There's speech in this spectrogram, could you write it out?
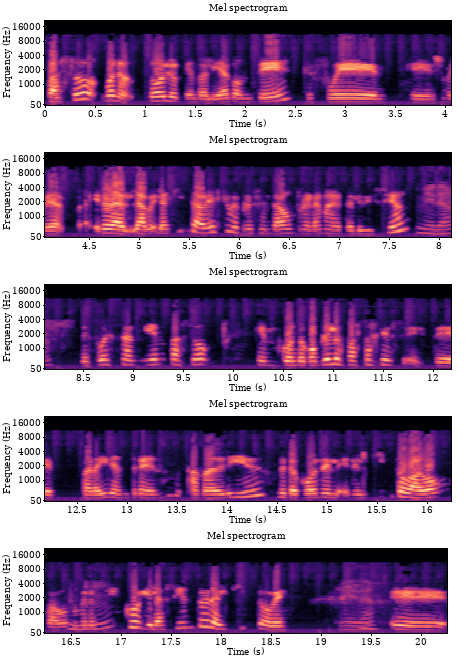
pasó, bueno, todo lo que en realidad conté, que fue que yo me, había- era la, la- la quinta vez que me presentaba a un programa de televisión. Mira. Después también pasó que cuando compré los pasajes este, para ir en tren a Madrid, me tocó en el, en el quinto vagón, vagón número Ujú. 5, y el asiento era el quinto B. Mira. Eh,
